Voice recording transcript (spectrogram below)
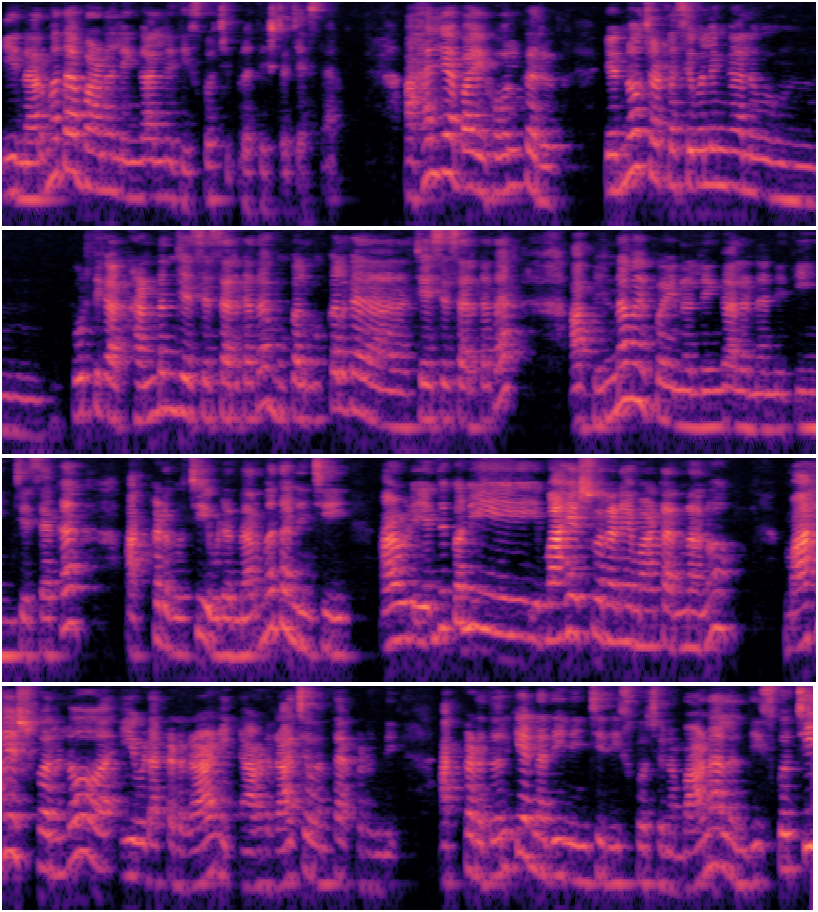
ఈ నర్మదా బాణలింగాల్ని తీసుకొచ్చి ప్రతిష్ట చేస్తారు. అహల్యాబాయి హోల్కర్ ఎన్నో చోట్ల శివలింగాలు పూర్తిగా ఖండం చేసేసారు కదా! ముక్కలు ముక్కలుగా చేసేసారు కదా! ఆ భిన్నమైపోయిన లింగాలన్నీ తీయించేశాక అక్కడికి వచ్చి ఈవిడ నర్మద నుంచి ఆవిడ ఎందుకని మాహేశ్వర్ అనే మాట అన్నాను మాహేశ్వర్‌లో ఈవిడ అక్కడ రాణి. ఆవిడ రాజ్యం అంతా అక్కడుంది. అక్కడ దొరికే నది నుంచి తీసుకొచ్చిన బాణాలను తీసుకొచ్చి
